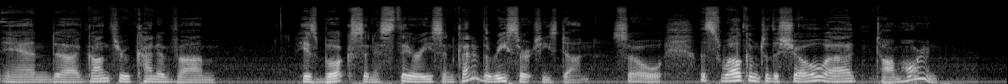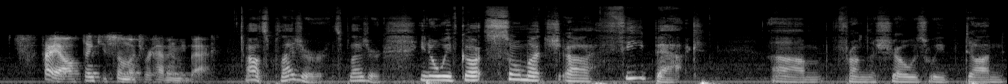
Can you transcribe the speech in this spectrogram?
and uh, gone through kind of um, his books and his theories and kind of the research he's done. So let's welcome to the show uh, Tom Horan. Hi, Al. Thank you so much for having me back. Oh, it's a pleasure. It's a pleasure. You know, we've got so much uh, feedback um, from the shows we've done,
